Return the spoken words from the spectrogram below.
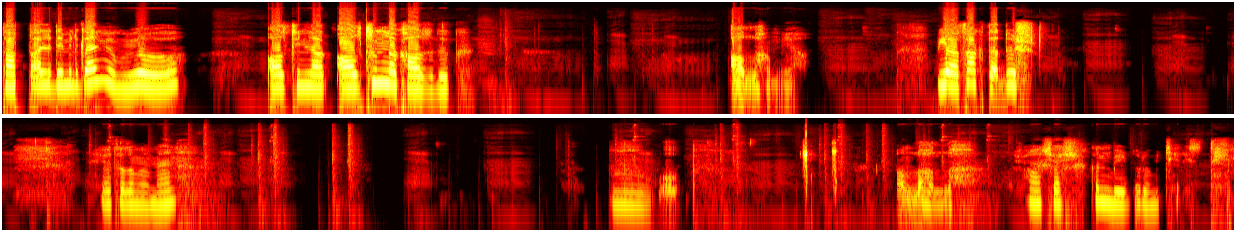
Tatlarla demir gelmiyor mu? Yo. altınla altınla kazdık. Allah'ım ya. Bir yatak da dur. Yatalım hemen. Hmm. Allah Allah. Şu an şaşkın bir durum içerisindeyim.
